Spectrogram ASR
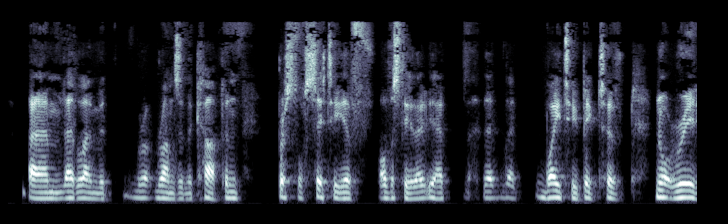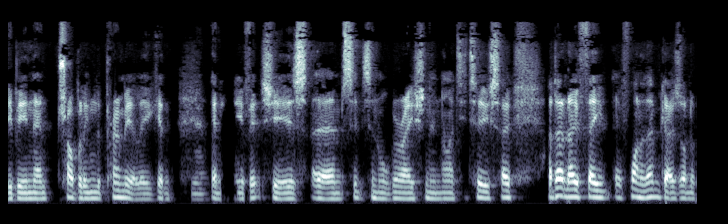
um, let alone with r- runs in the cup. And Bristol City have obviously they, yeah, they're, they're, way too big to have not really been then troubling the Premier League in, yeah. in any of its years um, since inauguration in '92. So I don't know if they if one of them goes on a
